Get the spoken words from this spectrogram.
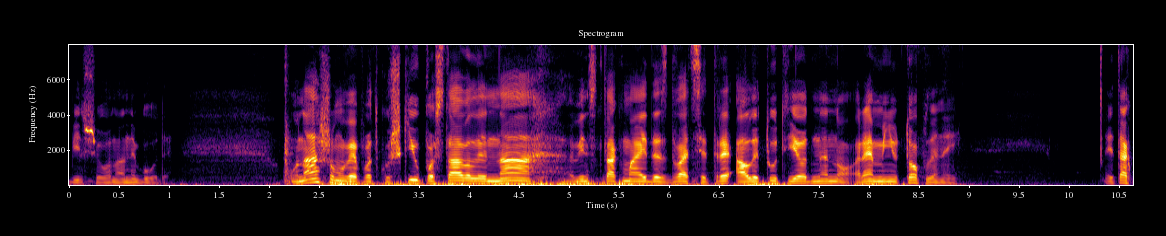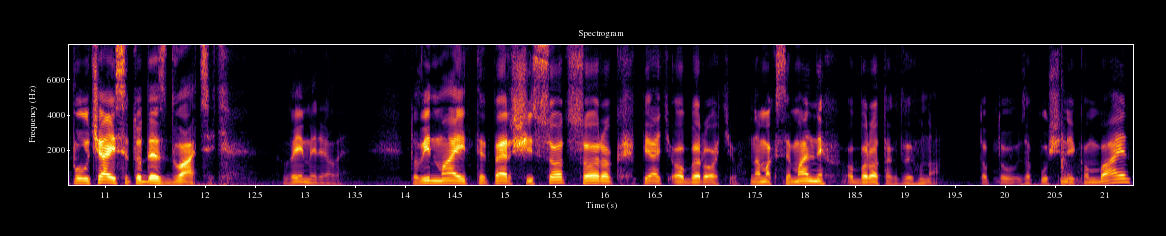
більше вона не буде. У нашому випадку шків поставили на. Він так має десь 23, але тут є одне но. Ремінь утоплений. І так виходить, то десь 20. Виміряли. То він має тепер 645 оборотів на максимальних оборотах двигуна. Тобто запущений комбайн.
